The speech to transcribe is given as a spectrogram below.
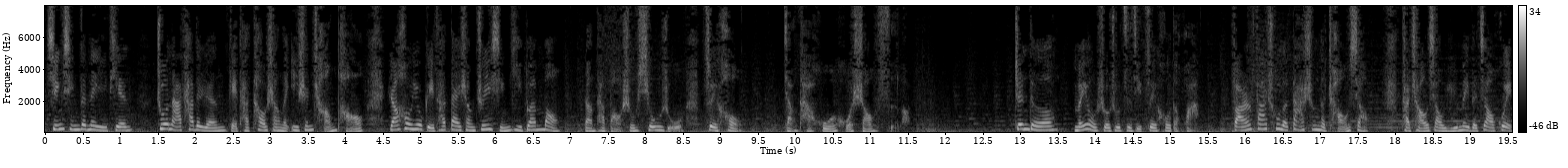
行刑的那一天，捉拿他的人给他套上了一身长袍，然后又给他戴上锥形异端帽，让他饱受羞辱，最后将他活活烧死了。贞德没有说出自己最后的话。反而发出了大声的嘲笑，他嘲笑愚昧的教会，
